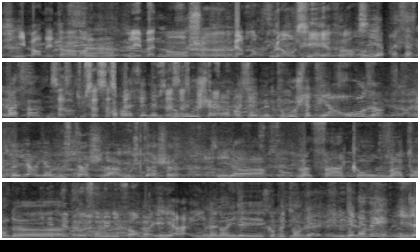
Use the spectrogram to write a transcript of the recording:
fini par déteindre. Uh-huh. Les bas de manche euh, perdent leur couleur aussi à force. Oui, après ça se passe. hein. Ça, tout ça, ça se Après c'est même ça, plus ça rouge, après c'est même plus rouge, ça devient rose. hein. D'ailleurs il y a Moustache là, Moustache, il a 25 ans ou 20 ans de. Il était bleu son uniforme. Il est- il- maintenant il est complètement dé- délavé. Il,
